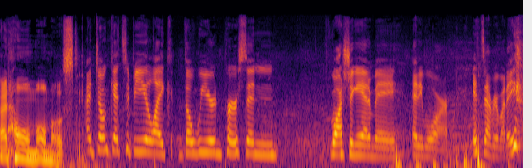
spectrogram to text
at home almost. I don't get to be like the weird person watching anime anymore. It's everybody.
